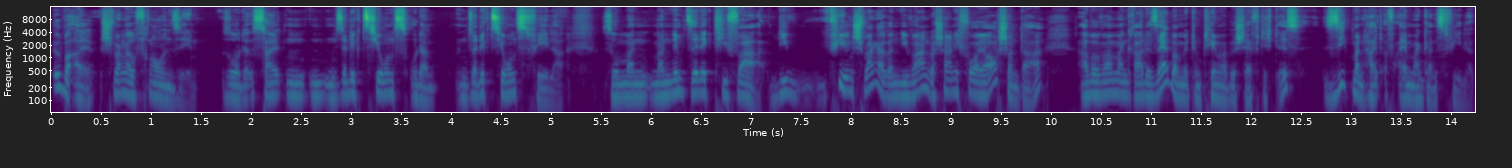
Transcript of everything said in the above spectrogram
überall schwangere Frauen sehen. So, das ist halt ein, ein Selektions- oder ein Selektionsfehler. So, man, man nimmt selektiv wahr. Die vielen Schwangeren, die waren wahrscheinlich vorher auch schon da, aber weil man gerade selber mit dem Thema beschäftigt ist, sieht man halt auf einmal ganz viele.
